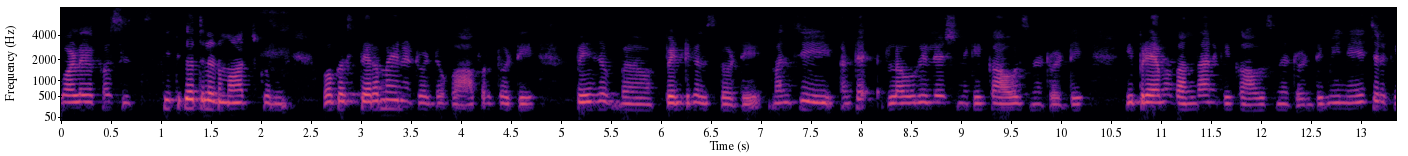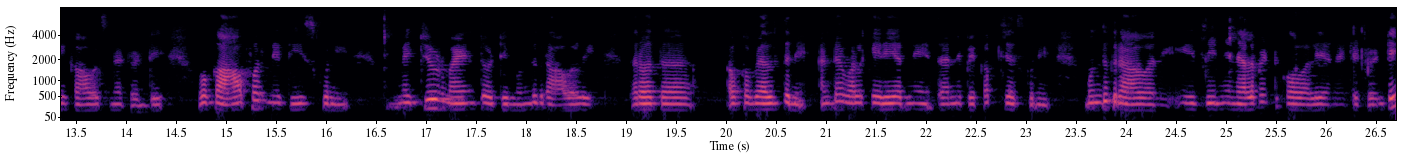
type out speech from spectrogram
వాళ్ళ యొక్క స్థితిగతులను మార్చుకొని ఒక స్థిరమైనటువంటి ఒక ఆఫర్ తోటి పేజ్ ఆఫ్ పెంటికల్స్ తోటి మంచి అంటే లవ్ రిలేషన్కి కావాల్సినటువంటి ఈ ప్రేమ బంధానికి కావాల్సినటువంటి మీ నేచర్కి కావాల్సినటువంటి ఒక ఆఫర్ని తీసుకుని మెచ్యూర్డ్ మైండ్ తోటి ముందుకు రావాలి. తర్వాత ఒక వెల్త్ని అంటే వాళ్ళ కెరియర్ని దాన్ని పికప్ చేసుకుని ముందుకు రావాలి. ఈ దీన్ని నిలబెట్టుకోవాలి అనేటటువంటి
